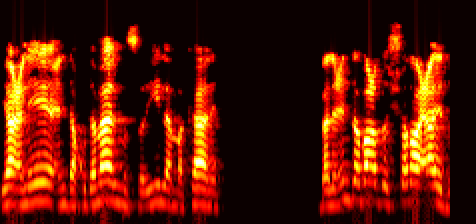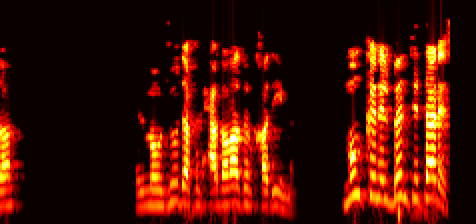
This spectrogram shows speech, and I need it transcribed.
يعني إيه؟ عند قدماء المصريين لما كانت بل عند بعض الشرائع أيضا الموجودة في الحضارات القديمة. ممكن البنت ترث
